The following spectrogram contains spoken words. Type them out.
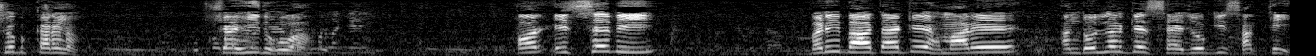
शुभ कर्ण शहीद हुआ। और इससे भी बड़ी बात है कि हमारे आंदोलन के सहयोगी साथी।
